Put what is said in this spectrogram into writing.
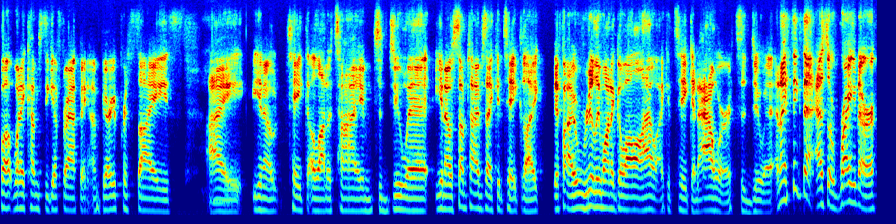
but when it comes to gift wrapping, I'm very precise. I, you know, take a lot of time to do it. You know, sometimes I could take like if I really want to go all out, I could take an hour to do it. And I think that as a writer,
